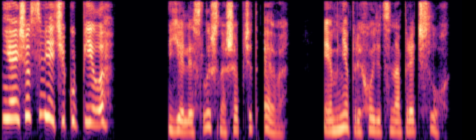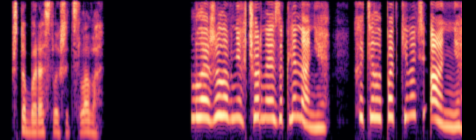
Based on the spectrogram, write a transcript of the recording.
«Я еще свечи купила!» Еле слышно шепчет Эва, и мне приходится напрячь слух, чтобы расслышать слова. «Вложила в них черное заклинание. Хотела подкинуть Анне,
